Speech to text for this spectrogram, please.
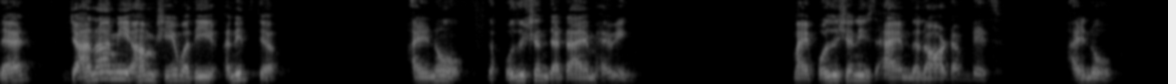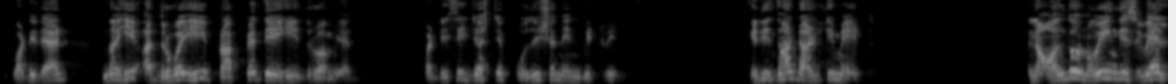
that जानामि अहं शेवधि अनित्य। I know the position that I am having my position is I am the lord of death I know what is that न हि अध्रुवैः प्राप्यते ही ध्रुवं यद। But this is just a position in between. It is not ultimate. And although knowing this well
